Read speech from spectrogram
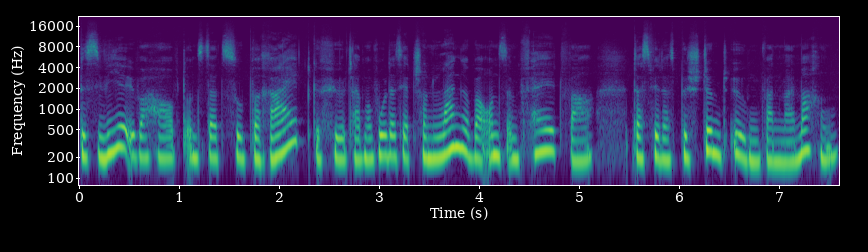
bis wir überhaupt uns dazu bereit gefühlt haben, obwohl das jetzt schon lange bei uns im Feld war, dass wir das bestimmt irgendwann mal machen,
